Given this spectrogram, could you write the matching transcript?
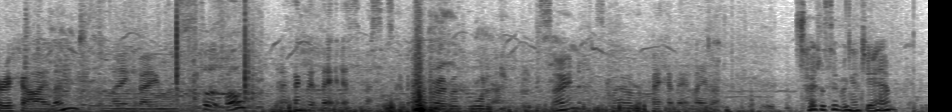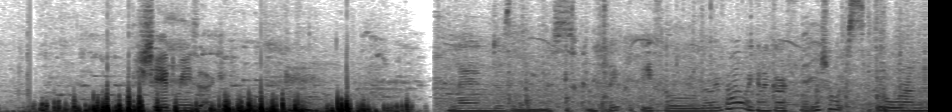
Motoreka Island. The main bay was full. I think that that isthmus is going to cover over with water soon, so we'll have a look back at that later. Taylor's having a jam. Shared music. Mm. Land is almost completely filled over. We're going to go for a little exploring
